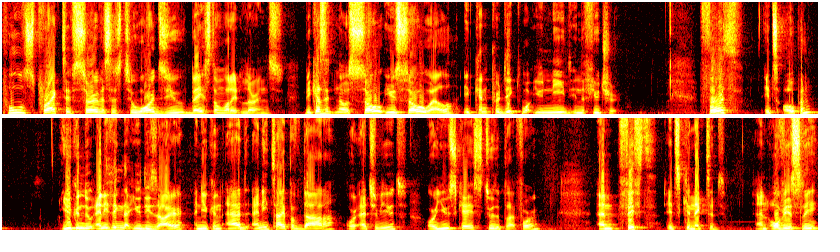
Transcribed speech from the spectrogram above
pulls proactive services towards you based on what it learns. Because it knows so, you so well, it can predict what you need in the future. Fourth, it's open. You can do anything that you desire, and you can add any type of data or attribute or use case to the platform. And fifth, it's connected. And obviously,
